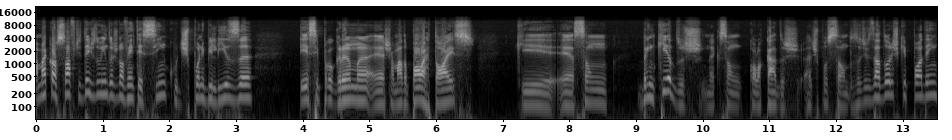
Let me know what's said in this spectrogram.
A Microsoft desde o Windows 95 disponibiliza esse programa é, chamado Power Toys, que é, são brinquedos né, que são colocados à disposição dos utilizadores que podem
